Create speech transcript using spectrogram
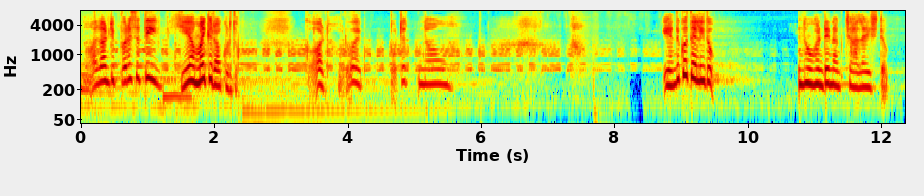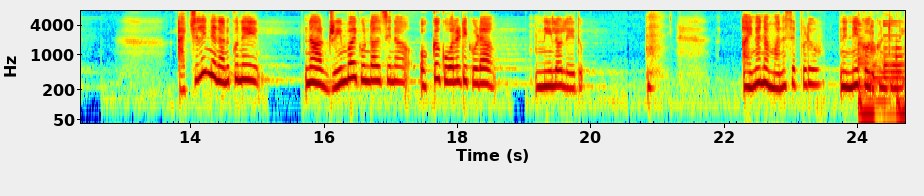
నాలాంటి పరిస్థితి ఏ అమ్మాయికి రాకూడదు. God how I put it now ఎందుకో తెలీదు. నువ్వంటే నాకు చాలా ఇష్టం. యాక్చువల్లీ నేను అనుకునే నా డ్రీమ్ బాయ్కి ఉండాల్సిన ఒక్క క్వాలిటీ కూడా నీలో లేదు. అయినా నా మనసు ఎప్పుడు నిన్నే కోరుకుంటుంది.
